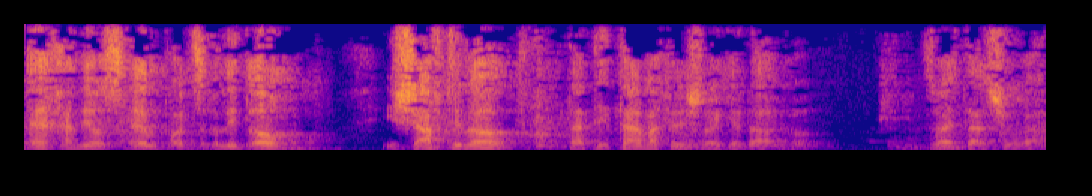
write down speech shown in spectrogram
איך אני אוכל פה? אני צריך לטעום. השבתי לו, אתה תיטב אחרי שלו כדרכו. זו הייתה התשובה.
